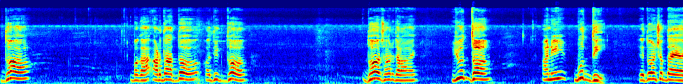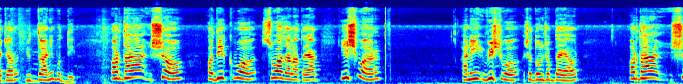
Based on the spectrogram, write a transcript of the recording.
ध बघा अर्धा द अधिक ध ध झर झाला आहे. युद्ध आणि बुद्धी. हे दोन शब्द आहे याच्यावर युद्ध आणि बुद्धी. अर्धा श अधिक व स्व झाला तयार. ईश्वर आणि विश्व असे दोन शब्द आहे यावर. अर्धा श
